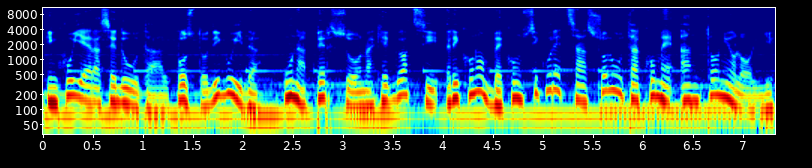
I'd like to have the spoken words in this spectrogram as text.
in cui era seduta al posto di guida una persona che Gozzi riconobbe con sicurezza assoluta come Antonio Logli,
